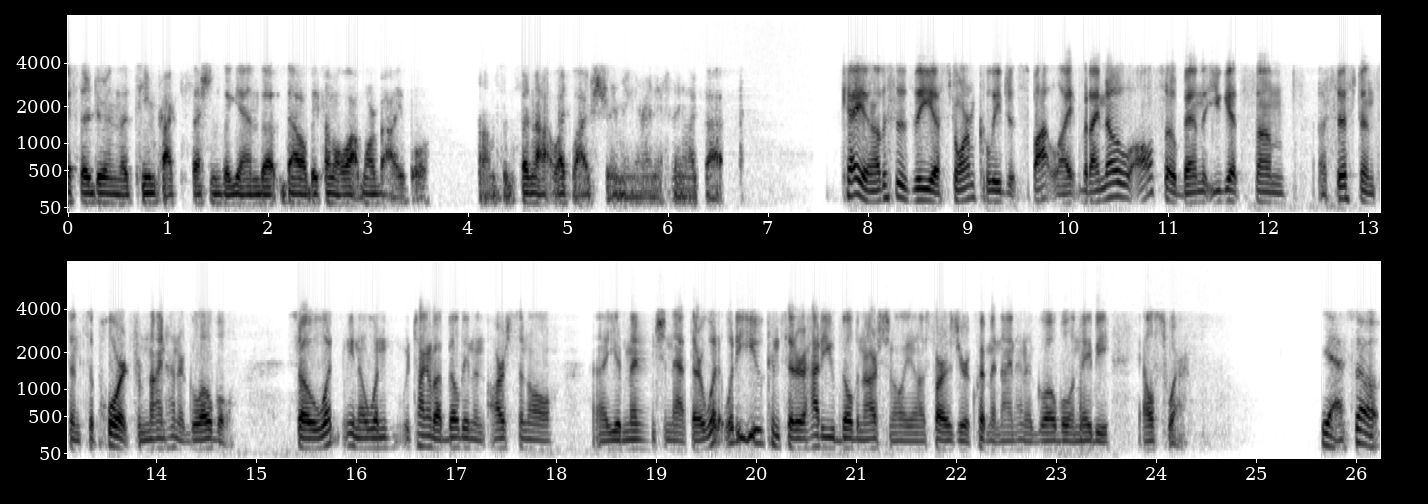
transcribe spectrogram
if they're doing the team practice sessions again, that that'll become a lot more valuable um, since they're not like live streaming or anything like that. Okay, now this is the uh, Storm Collegiate Spotlight, but I know also Ben that you get some assistance and support from 900 Global. So, what you know, when we're talking about building an arsenal, uh, you had mentioned that there. What what do you consider? How do you build an arsenal? You know, as far as your equipment, 900 Global, and maybe elsewhere. Yeah. So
